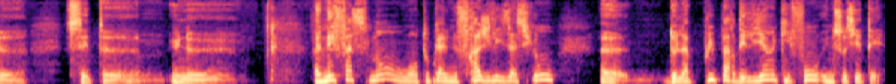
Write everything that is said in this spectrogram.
euh, euh, une, un effacement, ou en tout cas une fragilisation de la plupart des liens qui font une société.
